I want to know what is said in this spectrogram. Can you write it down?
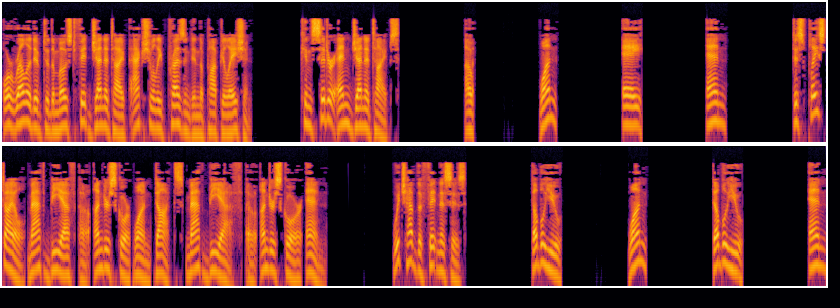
or relative to the most fit genotype actually present in the population. Consider n genotypes. A. 1 a. N. Display style math BF a underscore 1 dots math BF a underscore n which have the fitnesses w 1 W N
